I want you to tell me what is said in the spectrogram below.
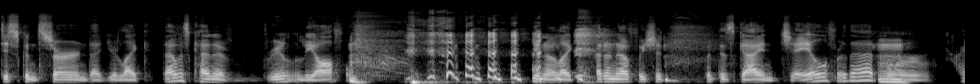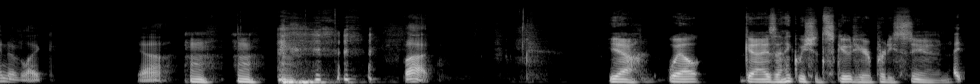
disconcern that you're like, that was kind of brilliantly awful. you know, like I don't know if we should put this guy in jail for that Mm. or kind of like, yeah. Mm, mm. But Yeah. Well, guys, I think we should scoot here pretty soon. I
